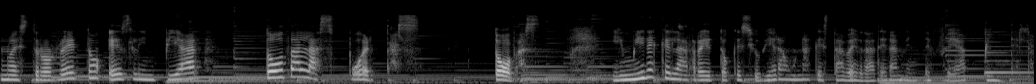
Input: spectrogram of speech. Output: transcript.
nuestro reto es limpiar todas las puertas. Todas y mire que la reto que si hubiera una que está verdaderamente fea, píntela.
